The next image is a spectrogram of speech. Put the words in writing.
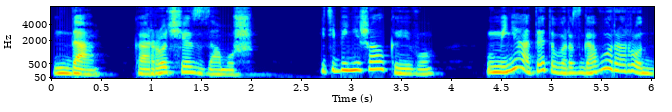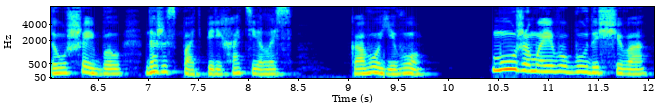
«Да, короче, замуж». «И тебе не жалко его?» У меня от этого разговора рот до ушей был, даже спать перехотелось. «Кого его?» «Мужа моего будущего».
